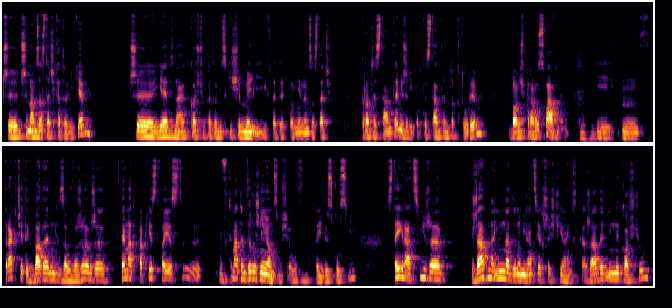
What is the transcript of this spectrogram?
czy, czy mam zostać katolikiem, czy jednak Kościół katolicki się myli i wtedy powinienem zostać protestantem. Jeżeli protestantem, to którym? Bądź prawosławnym. Mhm. I mm, w trakcie tych badań zauważyłem, że temat papiestwa jest y, tematem wyróżniającym się w tej dyskusji, z tej racji, że żadna inna denominacja chrześcijańska, żaden inny kościół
